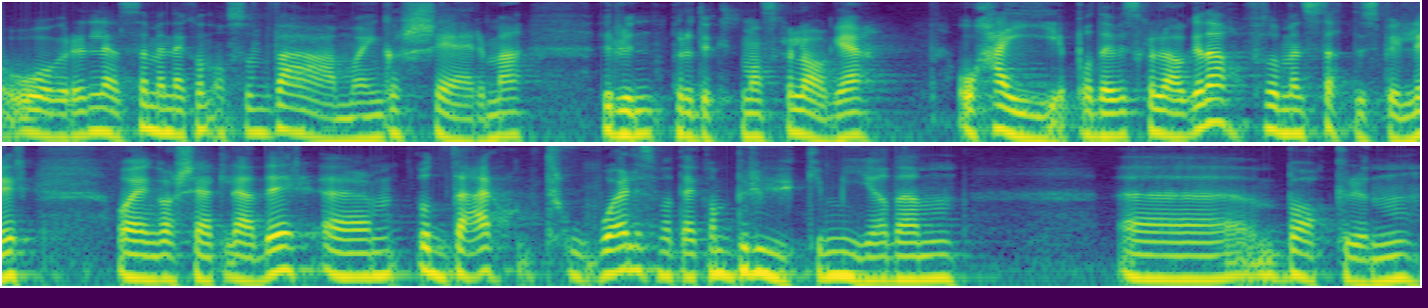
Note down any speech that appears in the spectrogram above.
over en ledelse, men jeg kan også være med og engasjere meg rundt produktet man skal lage. Og heie på det vi skal lage, da, som en støttespiller og engasjert leder. Um, og der tror jeg liksom at jeg kan bruke mye av den eh, bakgrunnen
